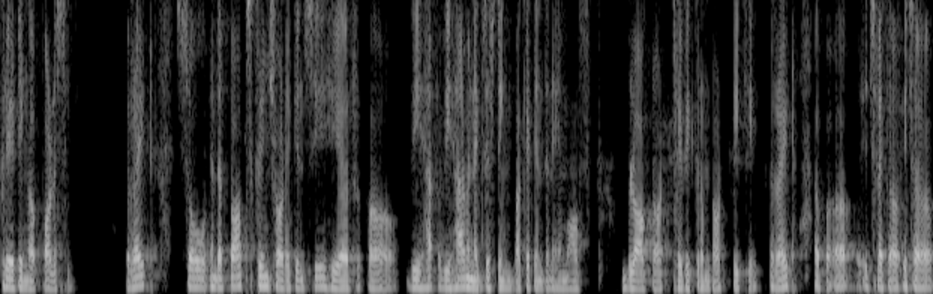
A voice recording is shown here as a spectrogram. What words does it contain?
creating a policy, right? So in the top screenshot, you can see here, uh, we, have we have an existing bucket in the name of blog.trivikram.tk, right? Uh, uh, it's like a, it's a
